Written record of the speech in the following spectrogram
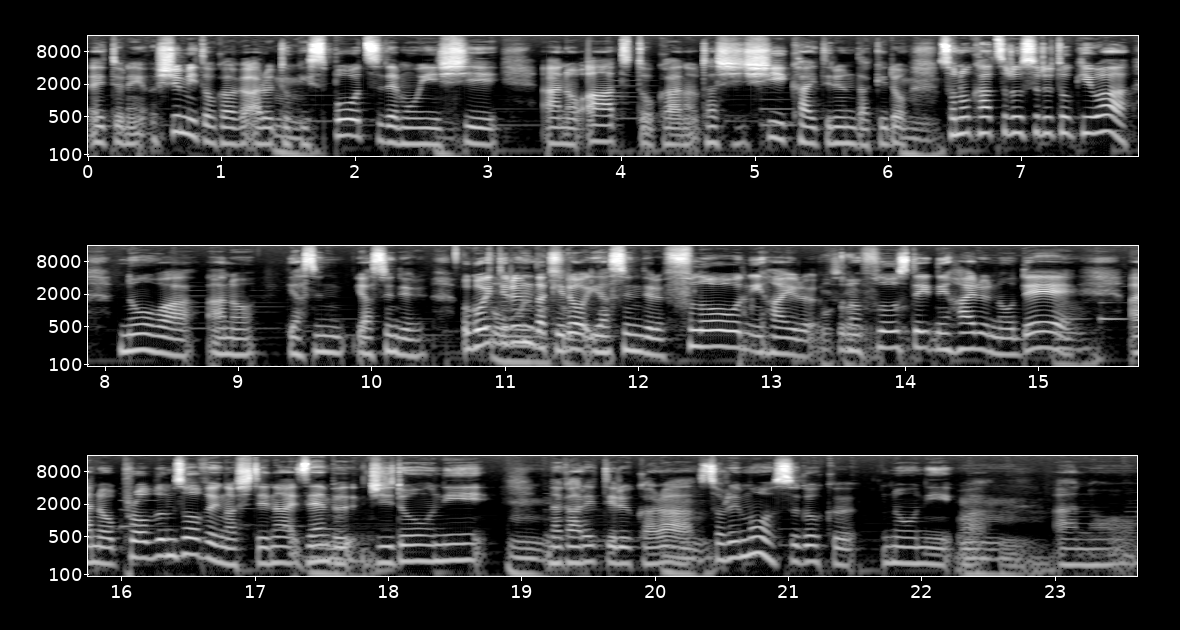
えっとね、趣味とかがあるとき、スポーツでもいいし、あの、アートとか、あの私、詩書いてるんだけど、その活動するときは、脳は、あの、休ん休んでる。動いてるんだけど、休んでる。フローに入る。そのフローステートに入るので、あの、プロブレムソルビングはしてない。全部自動に流れてるから、それもすごく脳には、あの、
